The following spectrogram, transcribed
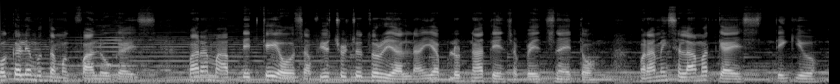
Huwag kalimutan mag-follow guys para ma-update kayo sa future tutorial na i-upload natin sa page na ito. Maraming salamat guys. Thank you.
